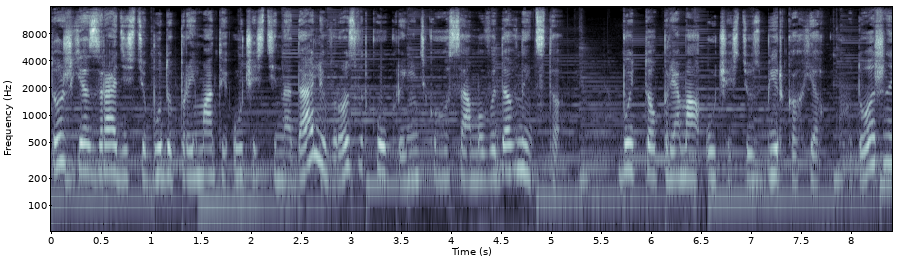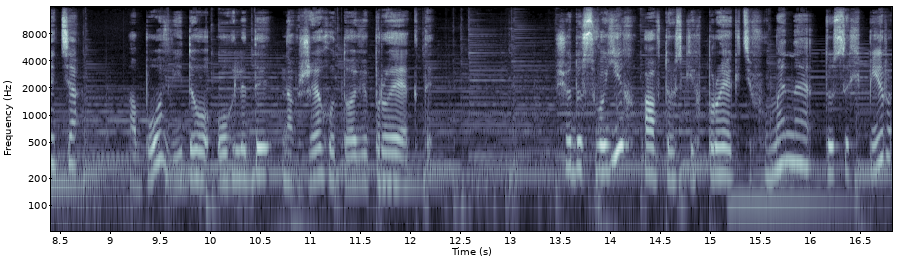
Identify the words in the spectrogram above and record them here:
Тож я з радістю буду приймати участь і надалі в розвитку українського самовидавництва, будь то пряма участь у збірках як художниця, або відеоогляди на вже готові проекти. Щодо своїх авторських проєктів, у мене до сих пір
